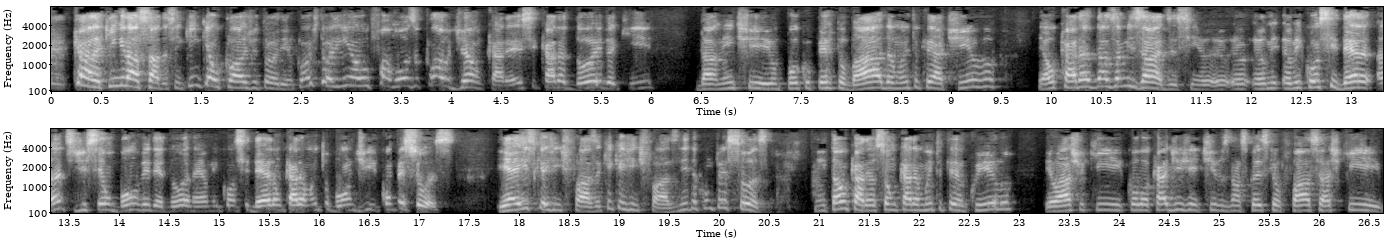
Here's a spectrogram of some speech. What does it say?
cara, que engraçado, assim, quem que é o Cláudio Torinho? O Cláudio Torinho é o famoso Claudião, cara. É esse cara doido aqui, da mente um pouco perturbada, muito criativo. É o cara das amizades, assim. Eu, eu, eu, me, eu me considero, antes de ser um bom vendedor, né? Eu me considero um cara muito bom de, com pessoas. E é isso que a gente faz. O que, que a gente faz? Lida com pessoas. Então, cara, eu sou um cara muito tranquilo. Eu acho que colocar adjetivos nas coisas que eu faço, eu acho que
